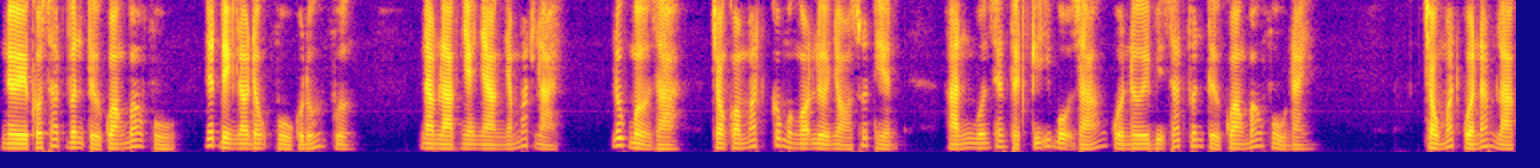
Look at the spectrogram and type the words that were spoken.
Nơi có sát vân tử quang bao phủ, Nhất định là động phủ của đối phương. Nam Lạc nhẹ nhàng nhắm mắt lại. Lúc mở ra, Trong con mắt có một ngọn lửa nhỏ xuất hiện. Hắn muốn xem thật kỹ bộ dáng Của nơi bị sát vân tử quang bao phủ này. Trong mắt của Nam Lạc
